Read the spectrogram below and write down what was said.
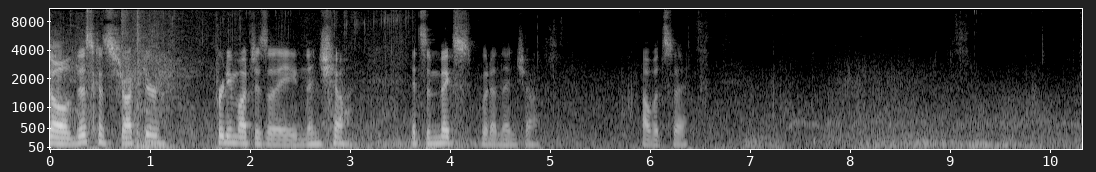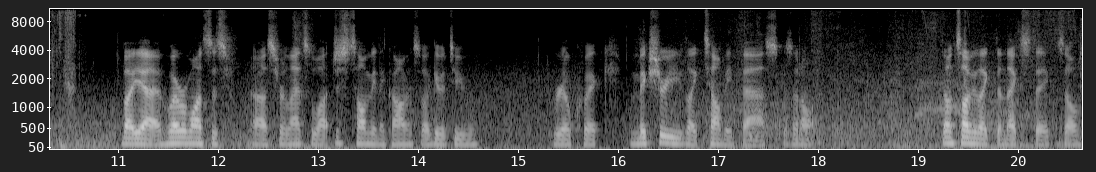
So this constructor pretty much is a ninja. It's a mix with a ninja, I would say. But yeah, whoever wants this uh, Sir Lancelot, just tell me in the comments. So I'll give it to you real quick. Make sure you like tell me fast, cause I don't don't tell me like the next day, cause I'll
